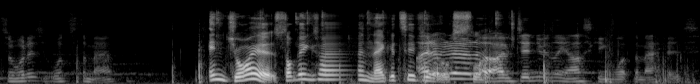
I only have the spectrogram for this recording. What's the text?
so what is what's the map? Enjoy it. Stop being so negative, I you don't little know. No, no, slut. I'm genuinely asking what the map is.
